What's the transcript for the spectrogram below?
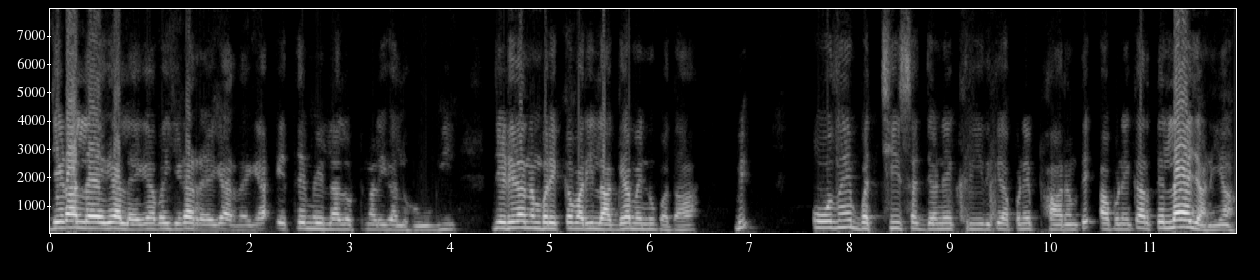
ਜਿਹੜਾ ਲੈ ਗਿਆ ਲੈ ਗਿਆ ਬਾਈ ਜਿਹੜਾ ਰਹਿ ਗਿਆ ਰਹਿ ਗਿਆ ਇੱਥੇ ਮੇਲਾ ਲੁੱਟਣ ਵਾਲੀ ਗੱਲ ਹੋਊਗੀ। ਜਿਹੜੇ ਦਾ ਨੰਬਰ ਇੱਕ ਵਾਰੀ ਲੱਗ ਗਿਆ ਮੈਨੂੰ ਪਤਾ ਵੀ ਉਹਨੇ ਬੱਚੀ ਸੱਜਣ ਨੇ ਖਰੀਦ ਕੇ ਆਪਣੇ ਫਾਰਮ ਤੇ ਆਪਣੇ ਘਰ ਤੇ ਲੈ ਜਾਣੀ ਆ।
